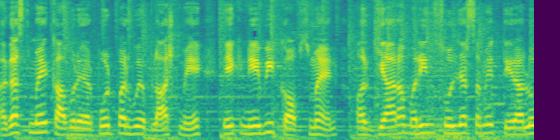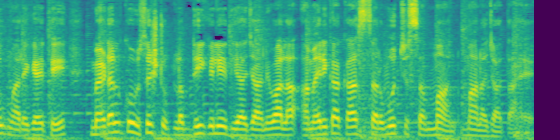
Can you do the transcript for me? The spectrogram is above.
अगस्त में काबुल एयरपोर्ट पर हुए ब्लास्ट में एक नेवी कॉप्समैन और 11 मरीन सोल्जर समेत 13 लोग मारे गए थे। मेडल को विशिष्ट उपलब्धि के लिए दिया जाने वाला अमेरिका का सर्वोच्च सम्मान माना जाता है।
